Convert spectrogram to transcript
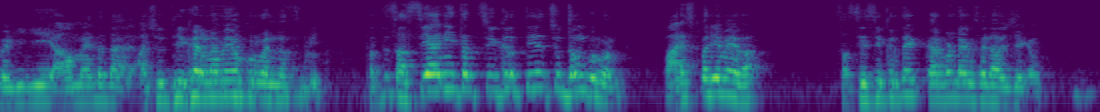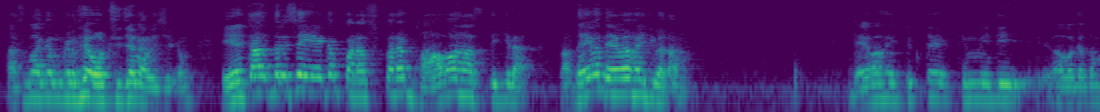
बहिः अहम् एतत् अशुद्धीकरणमेव कुर्वन् अस्मि तत् सस्यानि तत् स्वीकृत्य शुद्धं कुर्वन् पारस्पर्यमेव सस्यस्य कृते कार्बन् डैआक्सैड् आवश्यकम् अस्माकं कृते आक्सिजन् आवश्यकम् एतादृश एकः परस्परभावः अस्ति किल तदेव देवः इति वदामः देवः इत्युक्ते किम् इति अवगतं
